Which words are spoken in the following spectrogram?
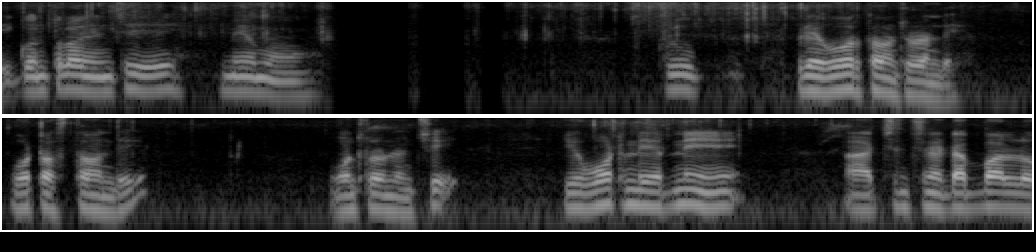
ఈ గుంతలో నుంచి మేము ఇప్పుడే ఊరుతాం చూడండి. ఊట వస్తూ ఉంది. ఒంట్లో నుంచి ఈ ఊట నీరుని చిన్న చిన్న డబ్బాల్లో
